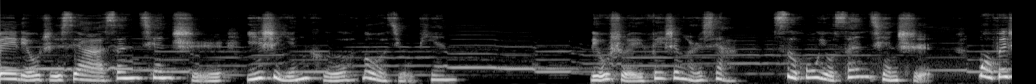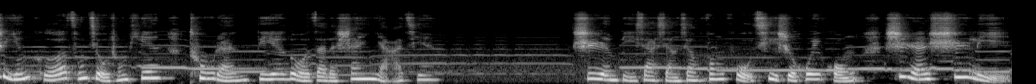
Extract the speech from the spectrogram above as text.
飞流直下三千尺，疑是银河落九天。流水飞身而下，似乎有三千尺，莫非是银河从九重天突然跌落在了山崖间？诗人笔下想象丰富，气势恢宏；诗人诗里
